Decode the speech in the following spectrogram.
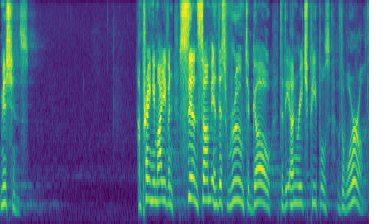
missions. I'm praying He might even send some in this room to go to the unreached peoples of the world.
